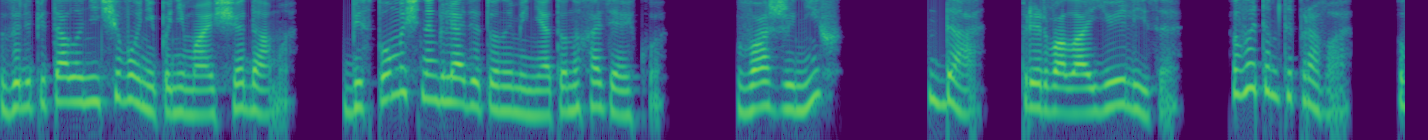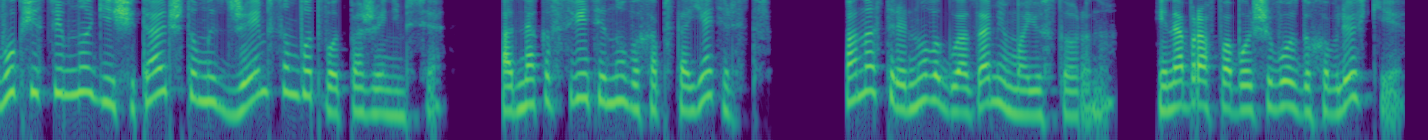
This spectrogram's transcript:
залепетала ничего не понимающая дама, беспомощно глядя то на меня, то на хозяйку. Ваш жених? Да, прервала ее Элиза. В этом ты права. В обществе многие считают, что мы с Джеймсом вот-вот поженимся. Однако в свете новых обстоятельств она стрельнула глазами в мою сторону и, набрав побольше воздуха в легкие,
